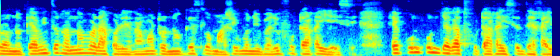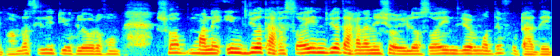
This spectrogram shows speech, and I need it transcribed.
রনকে, আমি তো রান্না বাড়া করি না, আমার রনক গেছিল মাসিমণি বাড়ি, ফুটা খাই আইছে। সে কোন কোন জায়গাত ফুটা খাইছে দেখাইব, আমরা সিলেটি হলে ওরকম সব মানে ইন্দ্রিয় থাকে, ছয় ইন্দ্রিয় থাকে না শরীর ছয় ইন্দ্রিয়র মধ্যে ফুটা দিই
